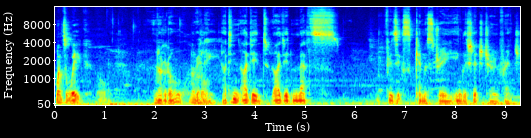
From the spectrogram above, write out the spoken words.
Once a week? Or, Not at all, Not at really. I didn't. I did. I did maths, physics, chemistry, English literature, and French.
